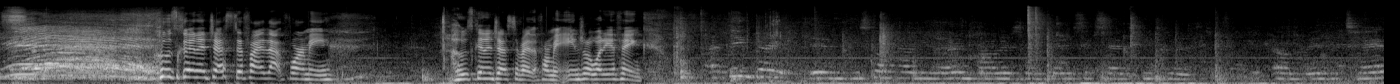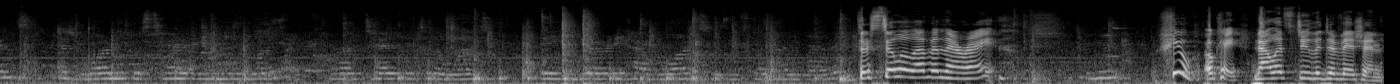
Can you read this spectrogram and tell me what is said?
Yes. Who's going to justify that for me? Who's going to justify that for me? Angel, what do you think? I think that um, you still have eleven dollars and thirty six cents because um, in the tens, just one equals ten, and you move one one ten into the ones, and you already have one, so you still have eleven. There's still 11 there, right? Phew. Okay, now let's do the division.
